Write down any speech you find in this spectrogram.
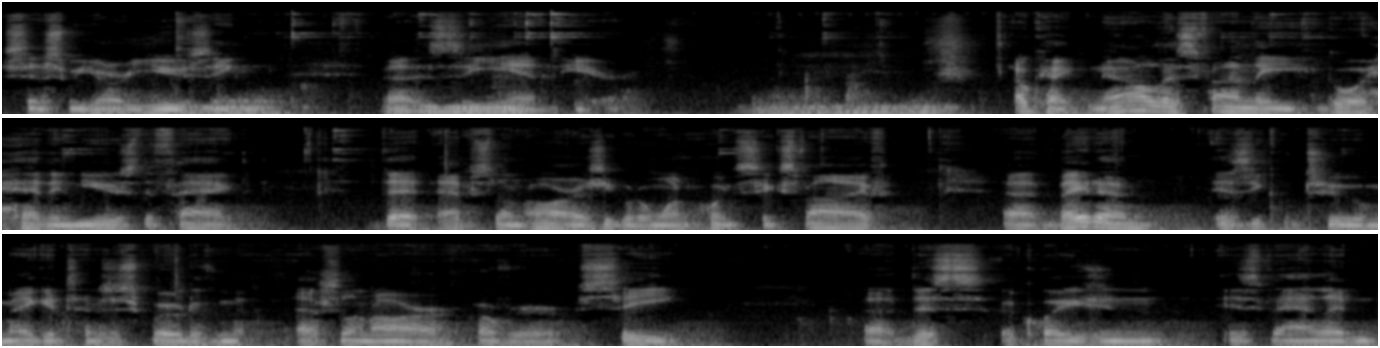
since we are using uh, Zn here. Okay, now let's finally go ahead and use the fact that epsilon r is equal to 1.65. Uh, beta is equal to omega times the square root of epsilon r over c. Uh, this equation is valid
